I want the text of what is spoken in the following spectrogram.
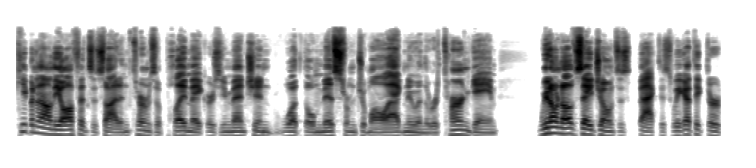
keeping it on the offensive side in terms of playmakers, you mentioned what they'll miss from Jamal Agnew in the return game. We don't know if Zay Jones is back this week. I think they're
